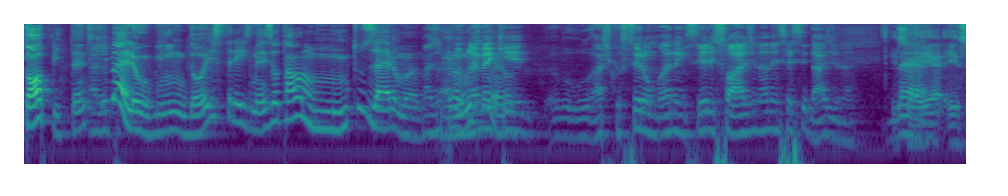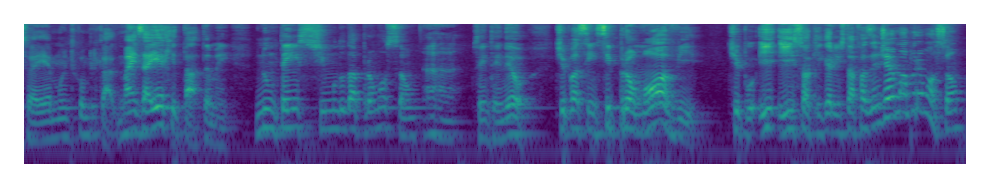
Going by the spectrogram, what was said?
top. Tanto que, velho, em dois, três meses eu tava muito zero, mano. Mas o É problema é que eu acho que o ser humano em si ele só age na necessidade, né? Isso, É. aí é, isso aí é muito complicado. Mas aí é que tá também. Não tem estímulo da promoção. Aham. Você entendeu? Tipo assim, se promove, tipo, e isso aqui que a gente tá fazendo já é uma promoção.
